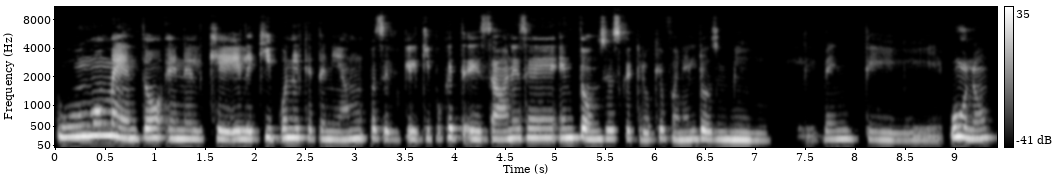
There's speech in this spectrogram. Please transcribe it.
Hubo un momento en el que el equipo en el que teníamos, pues el, equipo que estaba en ese entonces, que creo que fue en el 2021,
